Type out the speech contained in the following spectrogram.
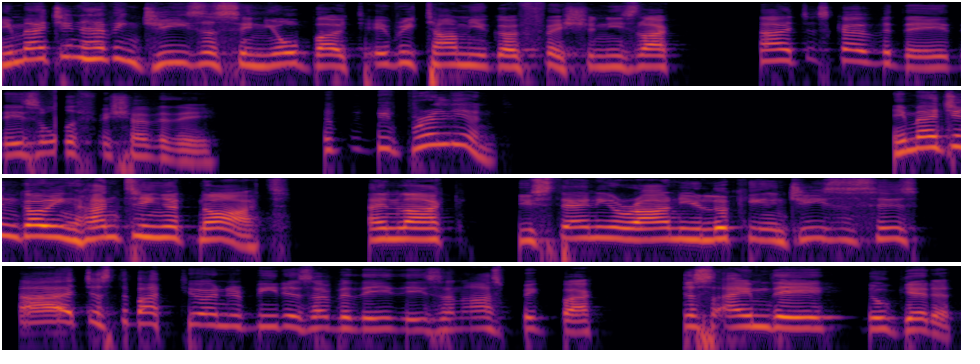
Imagine having Jesus in your boat every time you go fish, and he's like, No, just go over there. There's all the fish over there. It would be brilliant. Imagine going hunting at night and like you're standing around, you're looking, and Jesus says, ah, just about 200 meters over there, there's a nice big buck. Just aim there, you'll get it.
